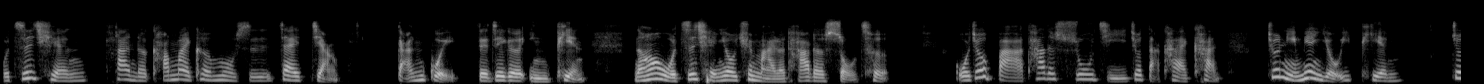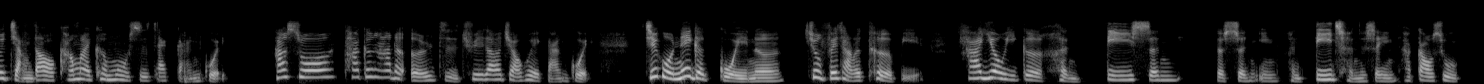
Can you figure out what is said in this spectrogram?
我之前看了康麦克牧师在讲赶鬼的这个影片，然后我之前又去买了他的手册，我就把他的书籍就打开来看，就里面有一篇就讲到康麦克牧师在赶鬼。他说，他跟他的儿子去到教会赶鬼，结果那个鬼呢，就非常的特别。他用一个很低声的声音，很低沉的声音，他告诉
